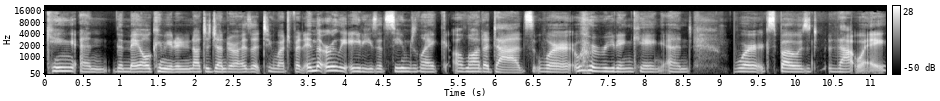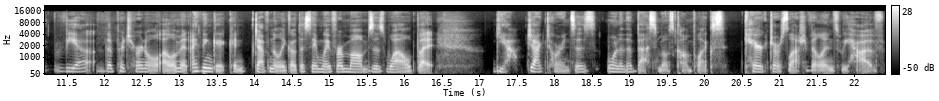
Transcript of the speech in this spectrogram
King and the male community, not to genderize it too much, but in the early 80s it seemed like a lot of dads were were reading King and were exposed that way via the paternal element. I think it can definitely go the same way for moms as well. But yeah, Jack Torrance is one of the best, most complex character slash villains we have.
